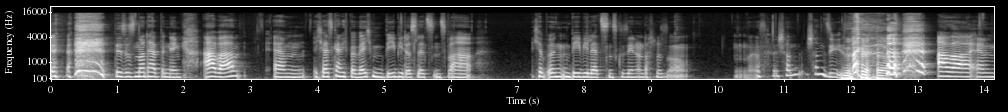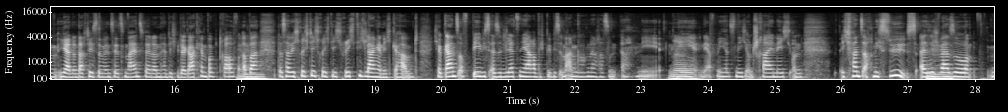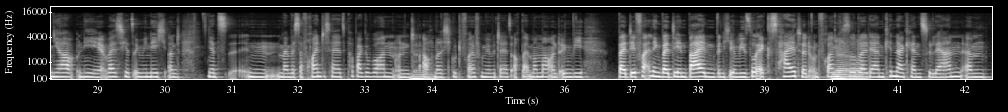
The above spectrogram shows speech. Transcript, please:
this is not happening. Aber ähm, ich weiß gar nicht, bei welchem Baby das letztens war. Ich habe irgendein Baby letztens gesehen und dachte so, schon, schon süß. Aber ähm, ja, dann dachte ich so, wenn es jetzt meins wäre, dann hätte ich wieder gar keinen Bock drauf. Mhm. Aber das habe ich richtig, richtig, richtig lange nicht gehabt. Ich habe ganz oft Babys, also die letzten Jahre habe ich Babys immer angeguckt und dachte so, ach nee, nee, nerv mich jetzt nicht und schrei nicht. Und ich fand es auch nicht süß. Also mhm. ich war mhm. so, ja, nee, weiß ich jetzt irgendwie nicht. Und jetzt, in, mein bester Freund ist ja jetzt Papa geworden und mhm. auch eine richtig gute Freundin von mir wird ja jetzt auch bald Mama. Und irgendwie bei dir, vor allen Dingen bei den beiden, bin ich irgendwie so excited und freue mich ja. so doll, deren Kinder kennenzulernen. Ähm,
